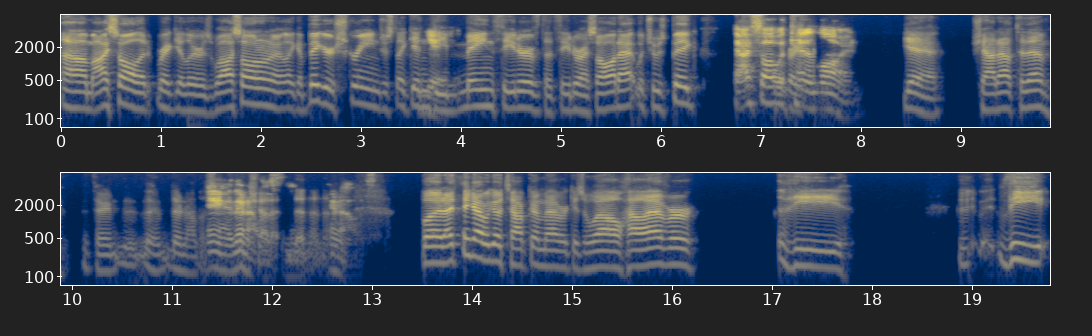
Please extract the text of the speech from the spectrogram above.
Um, I saw it regular as well. I saw it on a, like a bigger screen, just like in yeah. the main theater of the theater I saw it at, which was big. I saw it with Ken and Lauren. Yeah, shout out to them. They're they're, they're not listening. Yeah, they're not listening. No, no, no. They're not listening. But I think I would go Top Gun Maverick as well. However, the the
